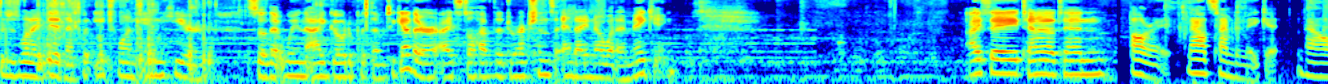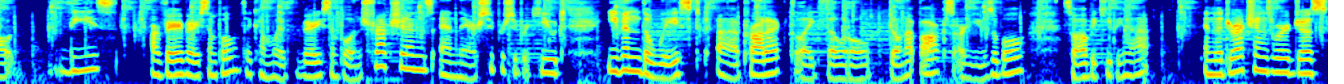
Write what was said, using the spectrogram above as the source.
which is what I did. And I put each one in here so that when I go to put them together, I still have the directions and I know what I'm making. I say 10 out of 10. All right, now it's time to make it. Now, these are very, very simple. They come with very simple instructions and they're super, super cute. Even the waste uh, product, like the little donut box, are usable, so I'll be keeping that. And the directions were just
